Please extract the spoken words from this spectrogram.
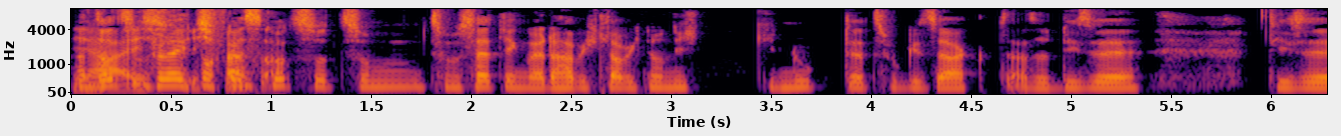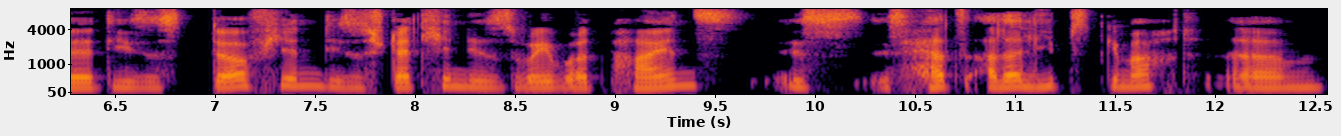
ansonsten ja, ich, vielleicht noch ganz kurz so zum, zum Setting, weil da habe ich, glaube ich, noch nicht genug dazu gesagt. Also diese, diese, dieses Dörfchen, dieses Städtchen, dieses Wayward Pines ist, ist herzallerliebst gemacht. Ähm,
